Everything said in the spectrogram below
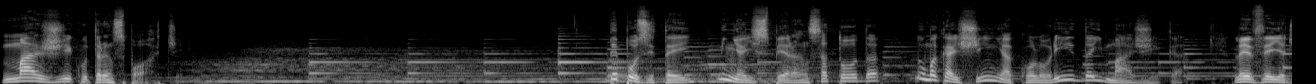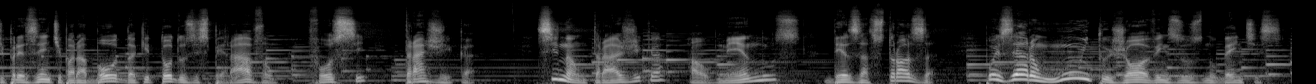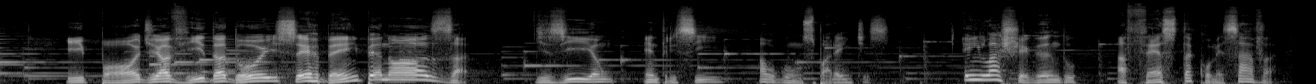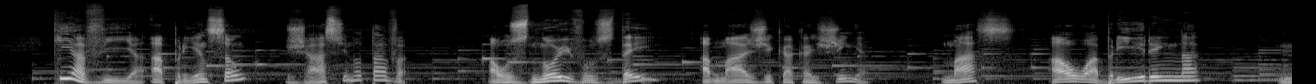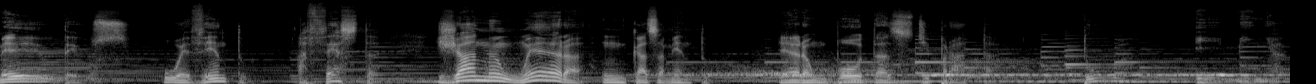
Mágico Transporte. Depositei minha esperança toda numa caixinha colorida e mágica. Levei-a de presente para a boda que todos esperavam fosse trágica. Se não trágica, ao menos desastrosa, pois eram muito jovens os nubentes e pode a vida dois ser bem penosa, diziam entre si alguns parentes. Em lá chegando, a festa começava. Que havia apreensão já se notava. Aos noivos dei a mágica caixinha, mas ao abrirem-na, meu Deus, o evento, a festa, já não era um casamento, eram bodas de prata, tua e minha.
